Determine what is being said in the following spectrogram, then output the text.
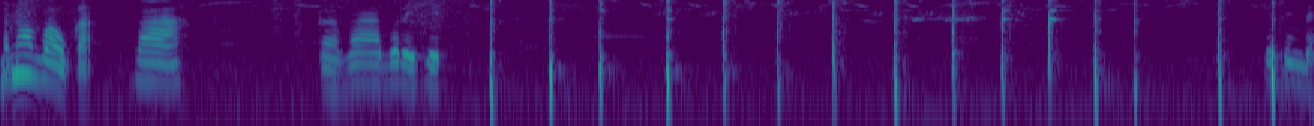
บ้านเฮาเว้ากะว่ากะว่าบ่ได้เฮ็ด ฮ็ดจังได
